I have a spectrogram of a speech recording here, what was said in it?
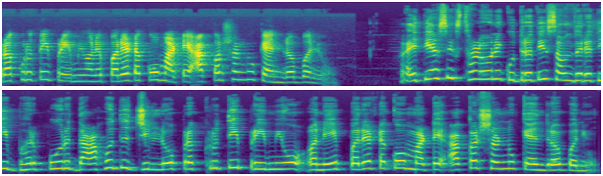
પ્રકૃતિ પ્રેમીઓ અને પર્યટકો માટે આકર્ષણનું કેન્દ્ર બન્યો. ઐતિહાસિક સ્થળો અને કુદરતી સૌંદર્યથી ભરપૂર દાહોદ જિલ્લો પ્રકૃતિ પ્રેમીઓ અને પર્યટકો માટે આકર્ષણનું કેન્દ્ર બન્યું.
